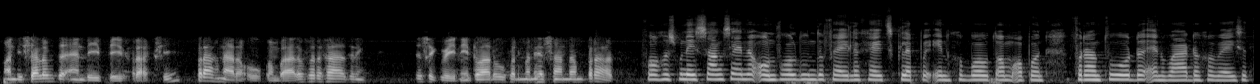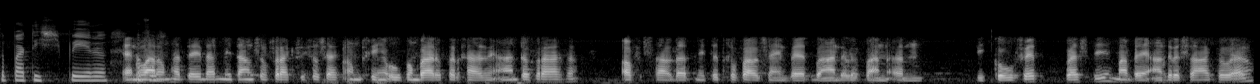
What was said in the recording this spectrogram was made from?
Want diezelfde NDP-fractie vraagt naar een openbare vergadering. Dus ik weet niet waarover meneer Sang dan praat. Volgens meneer Sang zijn er onvoldoende veiligheidskleppen ingebouwd om op een verantwoorde en waardige wijze te participeren. En waarom had hij dat niet aan zijn fractie gezegd om geen openbare vergadering aan te vragen? Of zal dat niet het geval zijn bij het behandelen van een, die COVID-kwestie, maar bij andere zaken wel?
